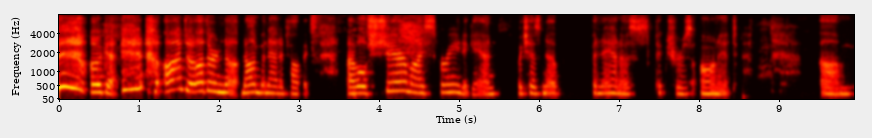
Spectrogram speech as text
okay, on to other non-banana topics. I will share my screen again, which has no bananas pictures on it. Um,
